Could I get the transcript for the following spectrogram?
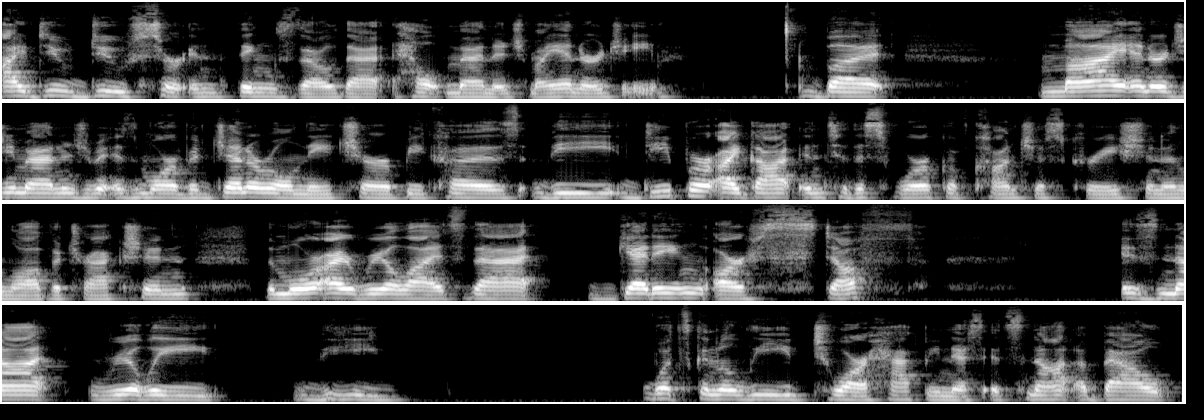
I do do certain things though that help manage my energy. But my energy management is more of a general nature because the deeper I got into this work of conscious creation and law of attraction, the more I realized that getting our stuff is not really the what's going to lead to our happiness. It's not about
